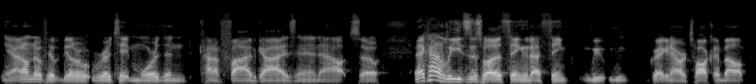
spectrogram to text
Yeah, I don't know if he'll be able to rotate more than kind of five guys in and out. So and that kind of leads into other thing that I think we, Greg and I were talking about.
